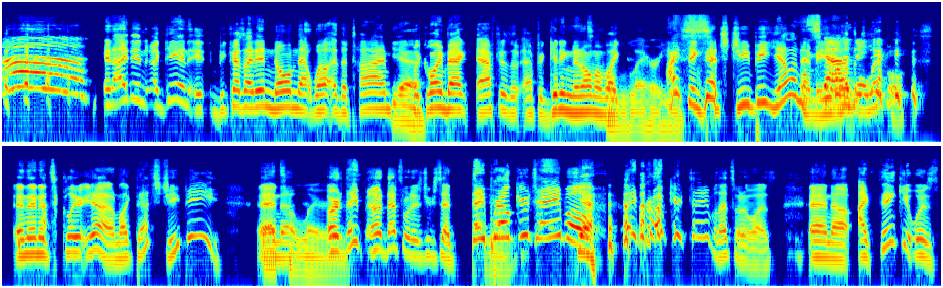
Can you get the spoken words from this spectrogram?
Ah, and I didn't again it, because I didn't know him that well at the time. Yeah. But going back after the after getting to know him, I'm like, hilarious. I think that's GB yelling at That's me the And then it's clear, yeah. I'm like, that's GB. And that's uh, hilarious. or they uh, that's what it is. You said they Yeah. broke your table. yeah. they broke your table. That's what it was. And uh, I think it was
